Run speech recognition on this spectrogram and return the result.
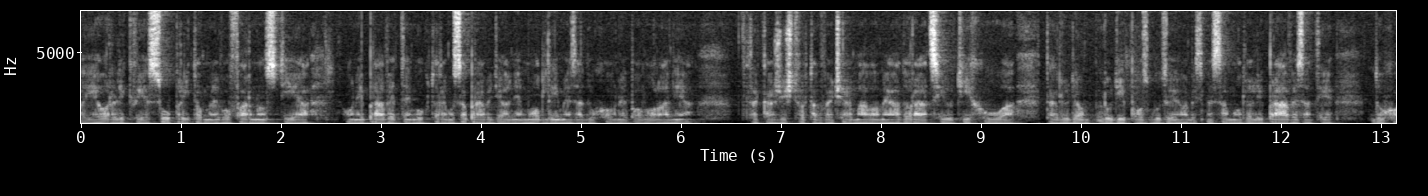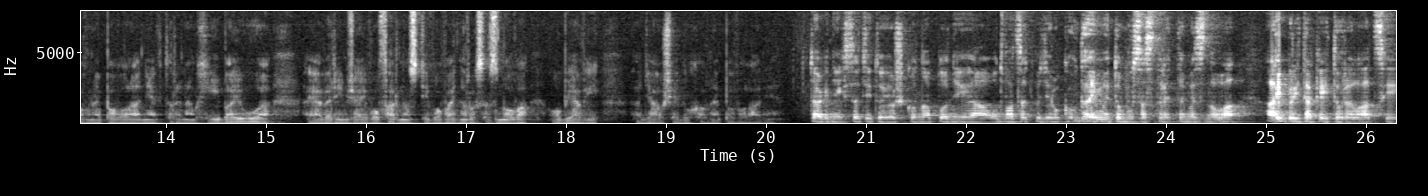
jeho relikvie sú prítomné vo farnosti a on je práve ten, ku ktorému sa pravidelne modlíme za duchovné povolania. Teda každý štvrtok večer mávame adoráciu tichú a tak ľuďom, ľudí pozbudzujem, aby sme sa modlili práve za tie duchovné povolania, ktoré nám chýbajú a, a ja verím, že aj vo farnosti, vo Vajnoroch sa znova objaví ďalšie duchovné povolanie. Tak nech sa ti to, Joško, naplní a o 25 rokov, dajme tomu, sa stretneme znova aj pri takejto relácii.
